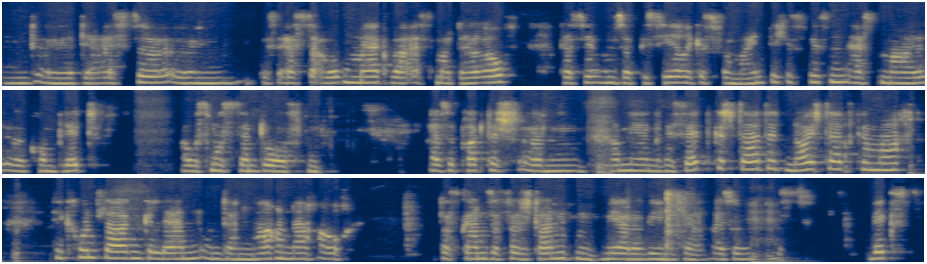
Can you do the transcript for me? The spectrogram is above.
Und äh, der erste, ähm, das erste Augenmerk war erstmal darauf, dass wir unser bisheriges vermeintliches Wissen erstmal äh, komplett ausmustern durften. Also praktisch ähm, haben wir ein Reset gestartet, Neustart gemacht, die Grundlagen gelernt und dann nach und nach auch das Ganze verstanden, mehr oder weniger. Also mhm. es wächst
